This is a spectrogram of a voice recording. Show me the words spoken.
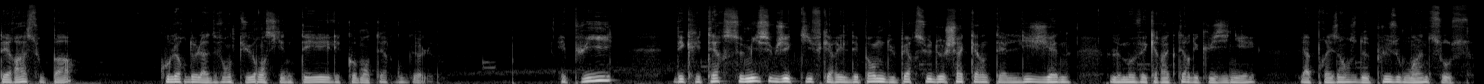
Terrasse ou pas, couleur de l'aventure, ancienneté, les commentaires Google. Et puis, des critères semi-subjectifs car ils dépendent du perçu de chacun, tel l'hygiène, le mauvais caractère du cuisinier, la présence de plus ou moins de sauce.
